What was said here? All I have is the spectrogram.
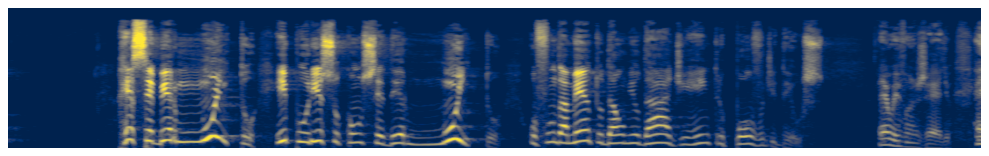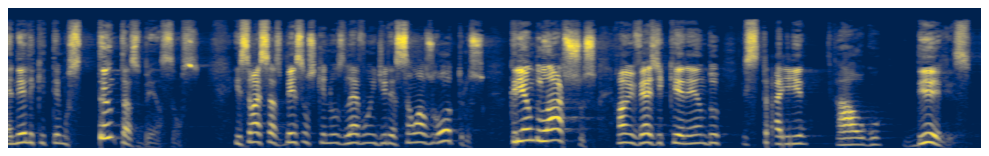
receber muito e por isso conceder muito. O fundamento da humildade entre o povo de Deus é o Evangelho. É nele que temos tantas bênçãos. E são essas bênçãos que nos levam em direção aos outros, criando laços, ao invés de querendo extrair algo deles.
